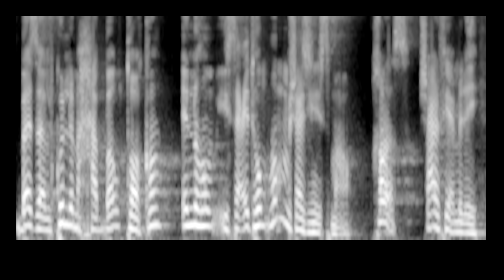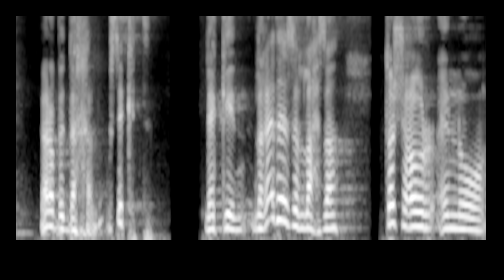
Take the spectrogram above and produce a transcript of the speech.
بذل كل محبة وطاقة إنهم يساعدهم. هم مش عايزين يسمعوا. خلاص مش عارف يعمل إيه. يا رب اتدخل وسكت. لكن لغاية هذه اللحظة تشعر إنه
